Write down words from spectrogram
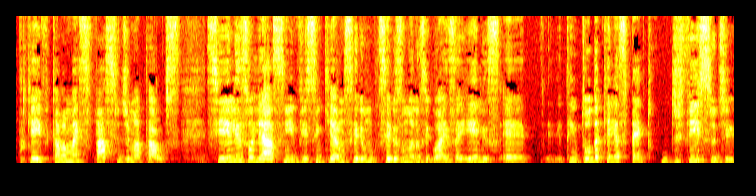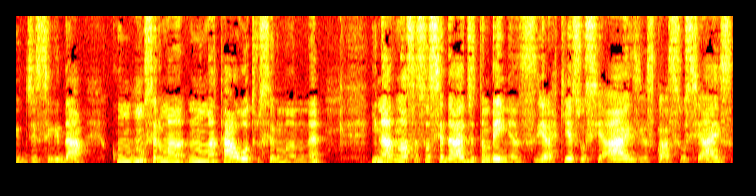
porque aí ficava mais fácil de matá-los. Se eles olhassem e vissem que eram seres humanos iguais a eles, é, tem todo aquele aspecto difícil de, de se lidar com um ser humano não matar outro ser humano, né? E na nossa sociedade também, as hierarquias sociais e as classes sociais,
